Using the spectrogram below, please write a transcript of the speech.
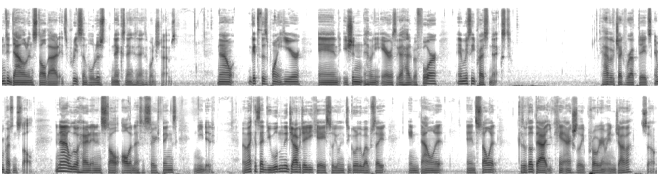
You need to download and install that. It's pretty simple, just next, next, next a bunch of times. Now, get to this point here, and you shouldn't have any errors like I had before, and basically press next. Have it check for updates, and press install. And now we'll go ahead and install all the necessary things needed. And like I said, you will need the Java JDK, so you'll need to go to the website and download it and install it, because without that, you can't actually program in Java. So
